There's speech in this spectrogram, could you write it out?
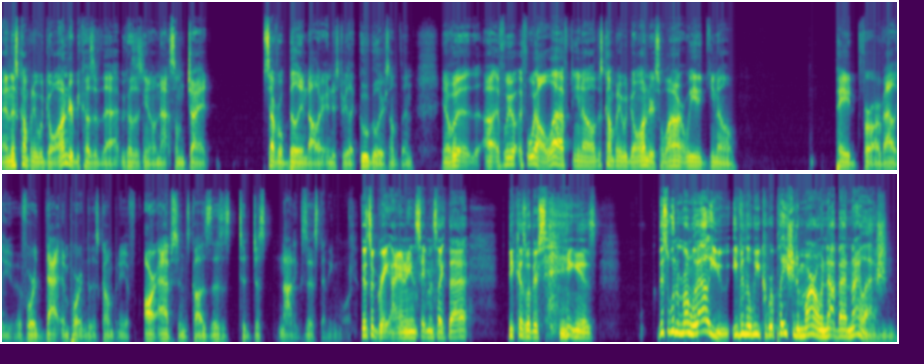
and this company would go under because of that, because it's, you know, not some giant several billion dollar industry like Google or something. You know, uh, if we if we all left, you know, this company would go under. So why aren't we, you know, paid for our value if we're that important to this company? If our absence caused this to just not exist anymore. There's a great irony in statements like that because what they're saying is this wouldn't run without you, even though we could replace you tomorrow and not bat an eyelash. Mm.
